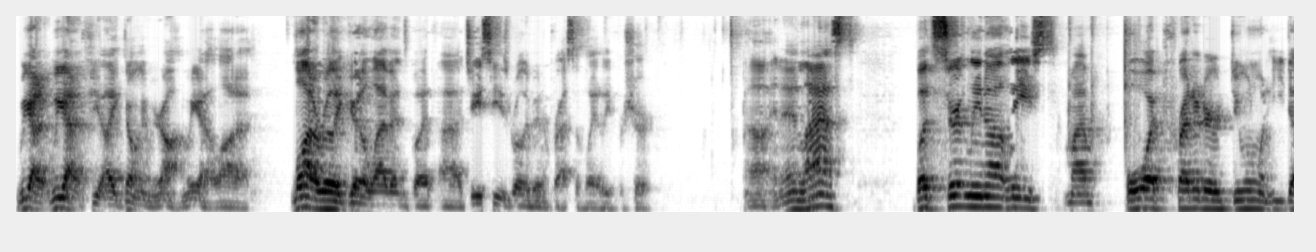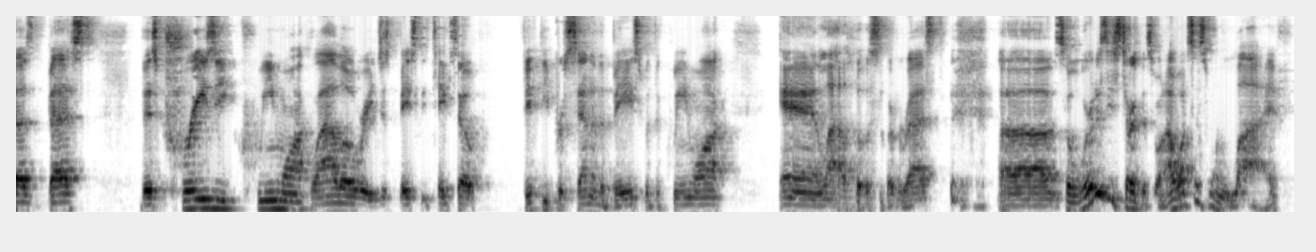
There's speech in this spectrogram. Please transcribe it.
we got we got a few like don't get me wrong, we got a lot of a lot of really good 11s, but uh, JC has really been impressive lately for sure. Uh, and then last, but certainly not least, my boy Predator doing what he does best. This crazy Queen Walk Lalo where he just basically takes out 50% of the base with the queen walk, and Lalo's the rest. Uh, so where does he start this one? I watched this one live,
